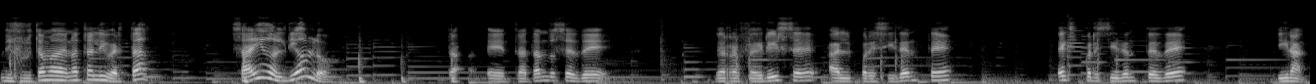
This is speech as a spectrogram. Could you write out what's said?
disfrutemos de nuestra libertad. Se ha ido el diablo. Eh, tratándose de, de referirse al presidente, expresidente de Irán.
